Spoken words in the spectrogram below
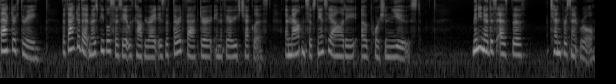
Factor 3. The factor that most people associate with copyright is the third factor in the fair use checklist, amount and substantiality of portion used. Many know this as the 10% rule.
